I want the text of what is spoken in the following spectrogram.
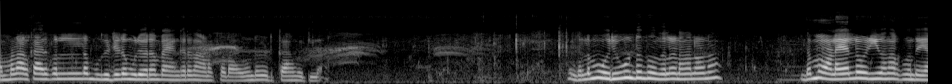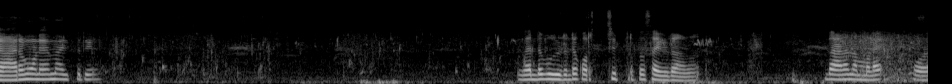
നമ്മളാൾക്കാർക്കെല്ലാം വീടിയുടെ മുഴുവൻ ഭയങ്കര നാണക്കേടാണ് അതുകൊണ്ട് എടുക്കാൻ പറ്റില്ല. ഇതെല്ലാം മുരുവുണ്ടെന്ന് തോന്നലാണ് നല്ലോണം? ഇത് മുളയെല്ലാം ഒഴിയോ നടക്കുന്നുണ്ട്. ആരെ മുളയെന്ന് ആയിക്കറിയാം ഇതെന്റെ വീടിന്റെ കുറച്ച് ഇപ്പുറത്തെ സൈഡാണ്. ഇതാണ് നമ്മളെ പുഴ.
